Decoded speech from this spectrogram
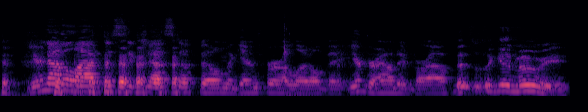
You're not allowed to suggest a film again for a little bit. You're grounded, bro. This was a good movie.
